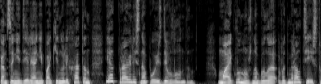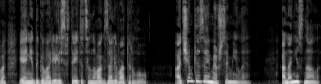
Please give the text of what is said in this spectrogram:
Конце недели они покинули Хаттон и отправились на поезде в Лондон. Майклу нужно было в Адмиралтейство, и они договорились встретиться на вокзале Ватерлоу. «А чем ты займешься, милая?» Она не знала.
